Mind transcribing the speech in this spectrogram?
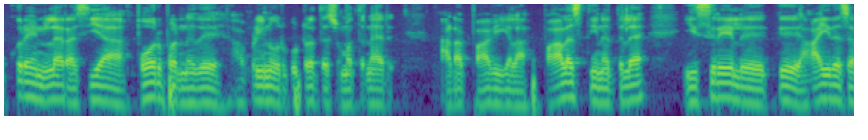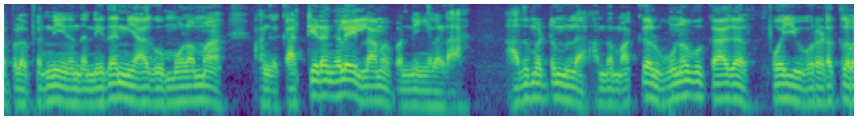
உக்ரைனில் ரஷ்யா போர் பண்ணுது அப்படின்னு ஒரு குற்றத்தை சுமத்தினார். அட பாவிகளா பாலஸ்தீனத்தில் இஸ்ரேலுக்கு ஆயுத சப்ளை பண்ணி அந்த நிதன் யாகு மூலமாக அங்கே கட்டிடங்களே இல்லாமல் பண்ணீங்களடா. அது மட்டும் இல்லை அந்த மக்கள் உணவுக்காக போய் ஒரு இடத்துல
